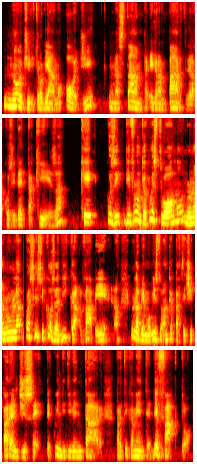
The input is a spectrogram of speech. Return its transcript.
noi ci ritroviamo oggi una stampa e gran parte della cosiddetta Chiesa che Così di fronte a quest'uomo non ha nulla, qualsiasi cosa dica va bene. No? Noi l'abbiamo visto anche partecipare al G7, quindi diventare praticamente de facto,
